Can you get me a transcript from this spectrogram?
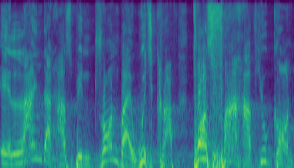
a line that has been drawn by witchcraft. Thus far have you gone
